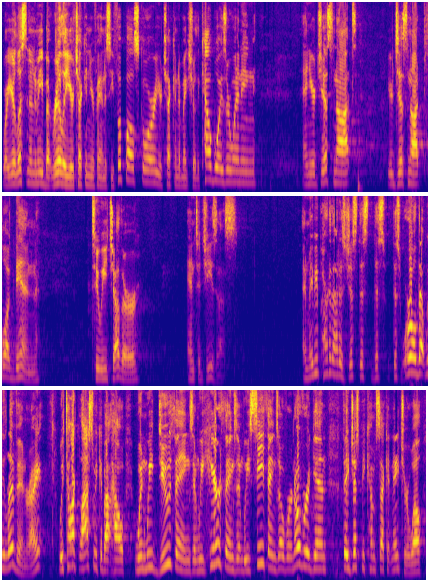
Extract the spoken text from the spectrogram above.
Where you're listening to me, but really you're checking your fantasy football score, you're checking to make sure the Cowboys are winning, and you're just not you're just not plugged in to each other and to Jesus. And maybe part of that is just this, this, this world that we live in, right? We talked last week about how when we do things and we hear things and we see things over and over again, they just become second nature. Well,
